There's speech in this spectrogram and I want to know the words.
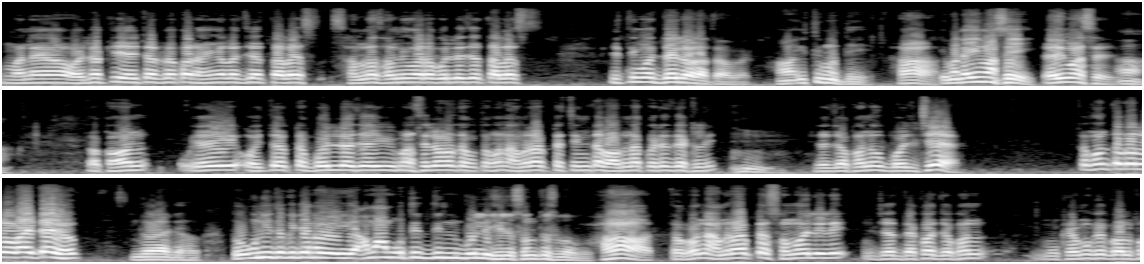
মানে হইল কি এইটার ব্যাপার হয়ে গেল যে তাহলে সামনাসামনি ওরা বলল যে তাহলে ইতিমধ্যেই লড়াতে হবে। হ্যাঁ ইতিমধ্যে হ্যাঁ। মানে এই মাসেই? এই মাসে হ্যাঁ। তখন এই ওই তো একটা বলল যে এই মাসে লড়াতে তখন আমরা একটা চিন্তা ভাবনা করে দেখলি। যে যখন ও বলছে তখন তবে লড়াইটাই হোক। লড়াইটাই হোক। তো উনি তোকে যেন ওই আমাবতীর দিন বলেছিল সন্তোষবাবু? হ্যাঁ তখন আমরা একটা সময় নিলি যে দেখো যখন মুখে মুখে গল্প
